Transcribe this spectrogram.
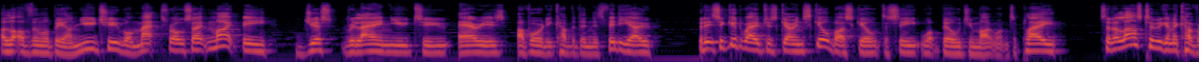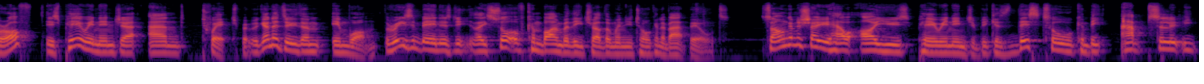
A lot of them will be on YouTube or Maxroll. So it might be just relaying you to areas I've already covered in this video but it's a good way of just going skill by skill to see what build you might want to play. So the last two we're going to cover off is PoE Ninja and Twitch, but we're going to do them in one. The reason being is that they sort of combine with each other when you're talking about builds. So I'm going to show you how I use PoE Ninja because this tool can be absolutely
